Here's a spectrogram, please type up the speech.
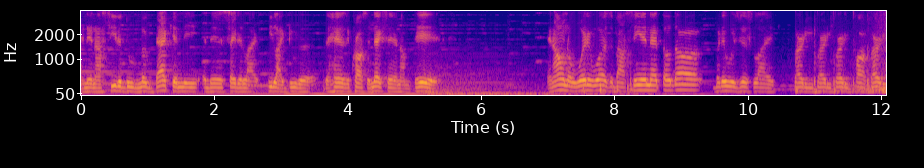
And then I see the dude look back at me and then say that like he like do the the hands across the neck saying I'm dead. And I don't know what it was about seeing that though, dog, but it was just like birdie, birdie, birdie, par, birdie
